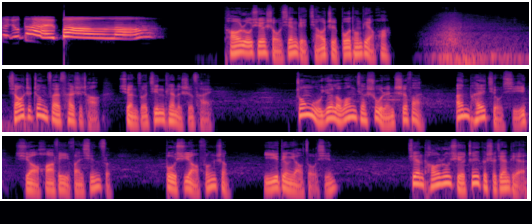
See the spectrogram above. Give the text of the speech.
那就太棒了。陶如雪首先给乔治拨通电话。乔治正在菜市场选择今天的食材。中午约了汪家数人吃饭，安排酒席需要花费一番心思，不需要丰盛，一定要走心。见陶如雪这个时间点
